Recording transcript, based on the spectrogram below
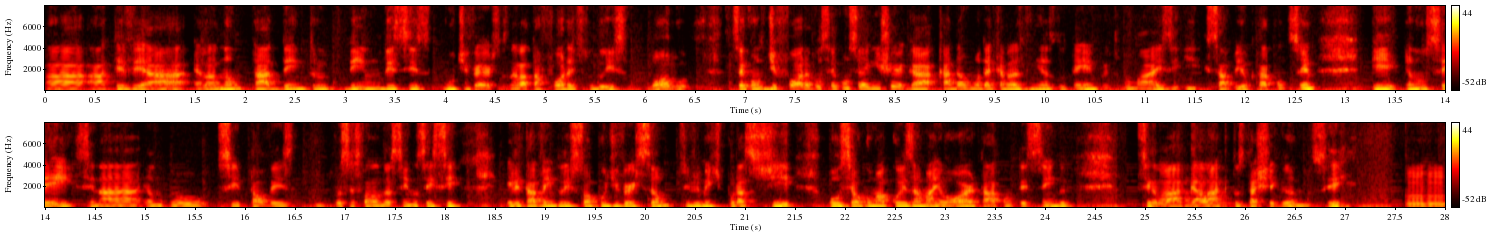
A, a TVA, ela não tá dentro de nenhum desses multiversos, né? Ela tá fora de tudo isso. Logo, você, de fora você consegue enxergar cada uma daquelas linhas do tempo e tudo mais e, e saber o que tá acontecendo. E eu não sei se na... Eu, eu, se talvez, vocês falando assim, não sei se ele tá vendo isso só por diversão, simplesmente por assistir, ou se alguma coisa maior tá acontecendo. Sei lá, Galactus tá chegando, não sei. Uhum.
